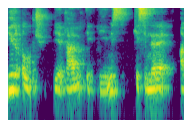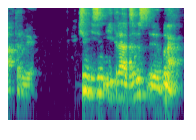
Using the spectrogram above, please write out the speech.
bir avuç diye tabir ettiğimiz kesimlere aktarılıyor. Şimdi bizim itirazımız e, buna.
